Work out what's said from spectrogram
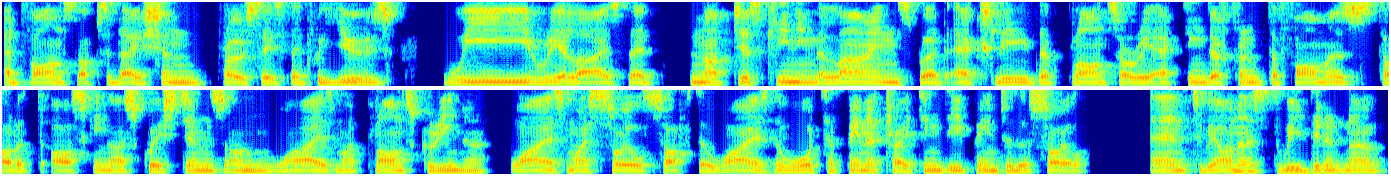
advanced oxidation process that we use, we realized that not just cleaning the lines, but actually the plants are reacting different. The farmers started asking us questions on why is my plants greener? Why is my soil softer? Why is the water penetrating deep into the soil? And to be honest, we didn't know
